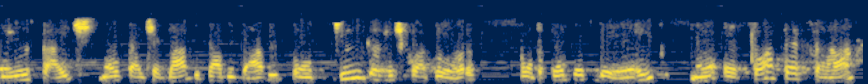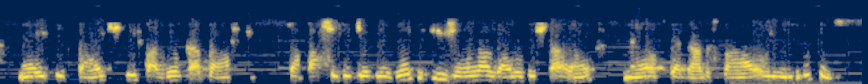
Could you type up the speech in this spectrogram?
em um site, né, o site é www.química24horas.com.br, né, é só acessar né, esse site e fazer o cadastro. a partir do dia 18 de junho as aulas estarão né, hospedadas para o início do curso.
